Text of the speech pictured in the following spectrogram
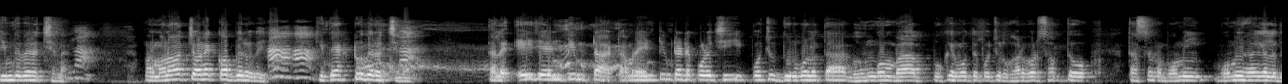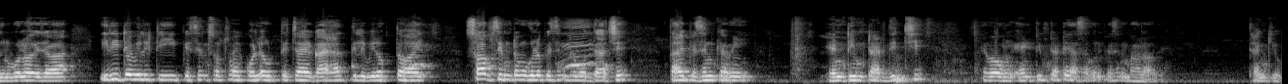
কিন্তু বেরোচ্ছে না? আমার মনে হচ্ছে অনেক কফ বেরোবে। হ্যাঁ হ্যাঁ। কিন্তু একটু বেরোচ্ছে না। তাহলে এই যে এন্টিম টাট আমরা এন্টিম টাটে পড়েছি প্রচুর দুর্বলতা ঘুম ঘুম ভাব বুকের মধ্যে প্রচুর ঘর ঘর শব্দ তার সঙ্গে বমি বমি হয়ে গেলে দুর্বল হয়ে যাওয়া ইরিটেবিলিটি পেশেন্ট সবসময় কোলে উঠতে চায় গায়ে হাত দিলে বিরক্ত হয় সব সিমটমগুলো পেশেন্টের মধ্যে আছে। তাই পেশেন্টকে আমি এন্টিম টাট দিচ্ছি এবং এন্টিম টাটে আশা করি পেশেন্ট ভালো হবে। থ্যাংক ইউ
